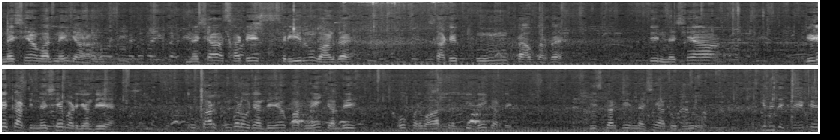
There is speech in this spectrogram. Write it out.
ਨਸ਼ਿਆਂ ਵੱਲ ਨਹੀਂ ਜਾਣਾ। ਨਸ਼ਾ ਸਾਡੇ ਸਰੀਰ ਨੂੰ ਗਾਲਦਾ ਹੈ, ਸਾਡੇ ਖੂਨ ਨੂੰ ਖਰਾਬ ਕਰਦਾ ਹੈ ਤੇ ਨਸ਼ਿਆਂ, ਜਿਹੜੇ ਘਰ 'ਚ ਨਸ਼ੇ ਵੜ ਜਾਂਦੇ ਆ ਉਹ ਘਰ ਖੁੰਗਲ ਹੋ ਜਾਂਦੇ ਆ ਘਰ ਨਹੀਂ ਚੱਲਦੇ ਉਹ ਪਰਿਵਾਰ ਤਰੱਕੀ ਨਹੀਂ ਕਰਦੇ। ਇਸ ਕਰਕੇ ਨਸ਼ਿਆਂ ਤੋਂ ਦੂਰ ਹੋ ਕਿਵੇਂ ਦੇਖਦੇ ਹੈ ਕਿ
